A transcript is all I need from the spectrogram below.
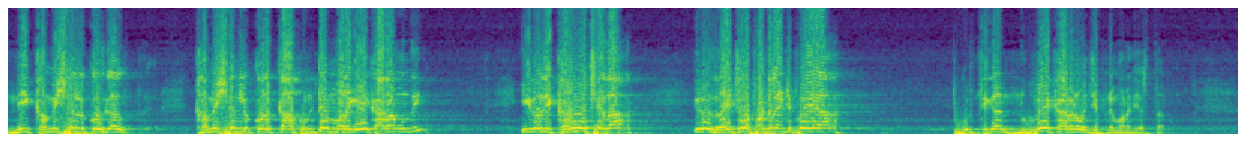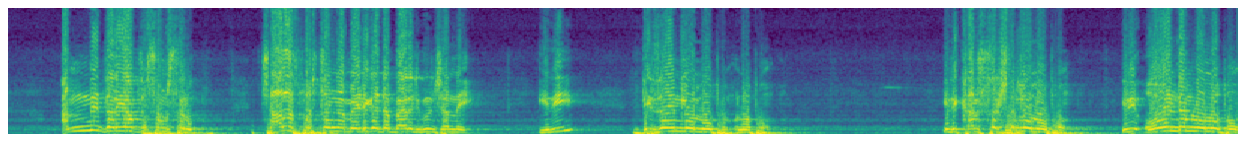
నీ కమిషన్లు కొరకు కమిషన్లు కొరకు కాకుంటే మనకు ఏ కారణం ఉంది? ఈరోజు కరువు వచ్చేదా? ఈరోజు రైతుల పంటలు ఎండిపోయా? పూర్తిగా నువ్వే కారణం అని చెప్పి నేను మనం చేస్తాను. అన్ని దర్యాప్తు సంస్థలు చాలా స్పష్టంగా మేడిగడ్డ బ్యారేజ్ గురించి అన్నాయి. ఇది డిజైన్లో లోపం లోపం. ఇది కన్స్ట్రక్షన్లో లోపం. ఇది ఓఎండంలో లోపం.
